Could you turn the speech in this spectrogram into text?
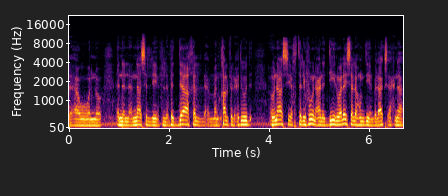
أو انه أن الناس اللي في الداخل من خلف الحدود أناس يختلفون عن الدين وليس لهم دين بالعكس إحنا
